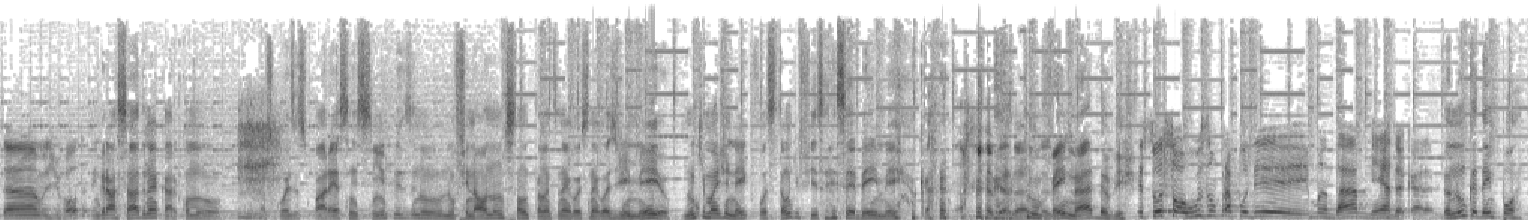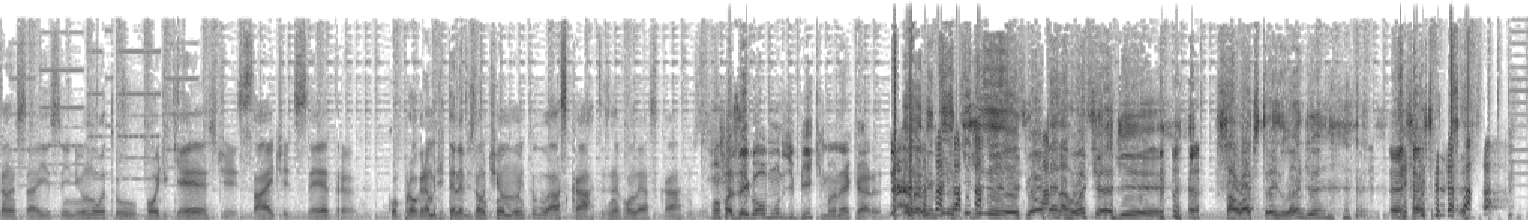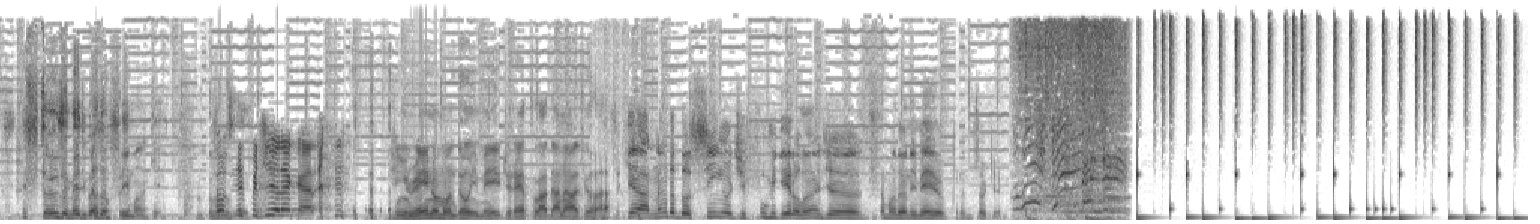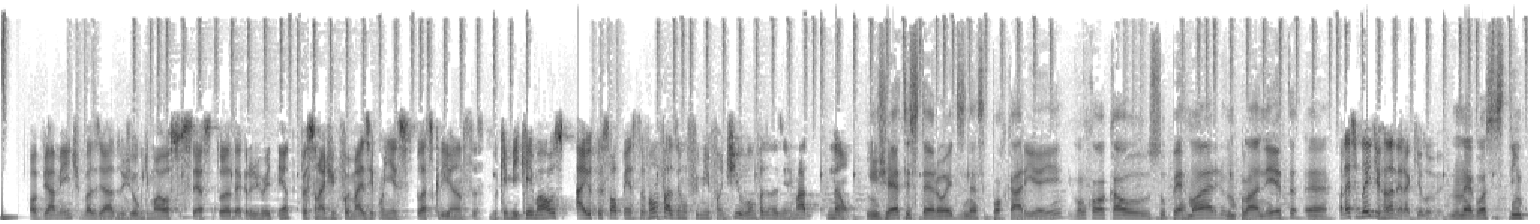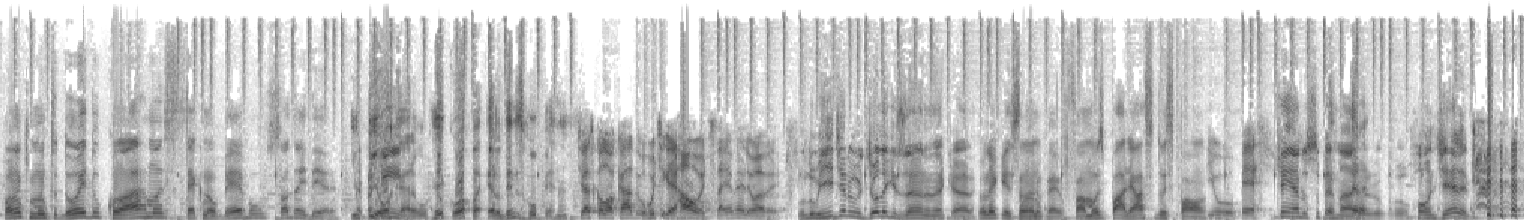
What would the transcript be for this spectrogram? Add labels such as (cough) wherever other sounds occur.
Estamos de volta. É engraçado, né, cara? Como as coisas parecem simples e no, no final não são tanto negócio, esse negócio de e-mail. Nunca imaginei que fosse tão difícil (laughs) receber e-mail, cara. (laughs) É verdade. Não vem nada, bicho. As pessoas só usam para poder mandar merda, cara. Eu nunca dei importância a isso em nenhum outro podcast, site, etc com o programa de televisão tinha muito as cartas, né? Vão ler as cartas. Vão fazer igual o mundo de Bigman, né, cara? É, eu lembrei aqui de João Perna Roxa, de (laughs) Saulout 3 Lândia. É. Os e-mails de Gordon Freeman aqui. Vamos ver. podia, né, cara? (laughs) Jim Raynor mandou um e-mail direto lá da nave lá. Isso aqui é a Nanda Docinho de Formigueirolândia. Tá mandando e-mail pra não sei o quê. Obviamente, baseado no jogo de maior sucesso em toda a década de 80, o personagem que foi mais reconhecido pelas crianças do que Mickey Mouse. Aí o pessoal pensa: vamos fazer um filme infantil? Vamos fazer um desenho animado? Não. Injeta esteroides nessa porcaria aí e vamos colocar o Super Mario num planeta. É. Parece Blade Runner aquilo, velho. Um negócio steampunk muito doido, com armas, Tecnobabble, só doideira. E é o pior, quem... cara, o Rei Copa era o Dennis Hooper, né? Se tivesse colocado o Rutger Hauer, estaria melhor melhor, velho. O Luigi era o Joe Leguizano, né, cara? Joe Leguizano, velho. O famoso palhaço do Spawn. E o Pest. Quem era o Super Mario? O Ron Jeremy?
